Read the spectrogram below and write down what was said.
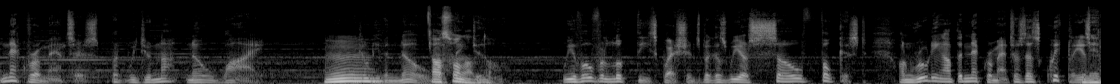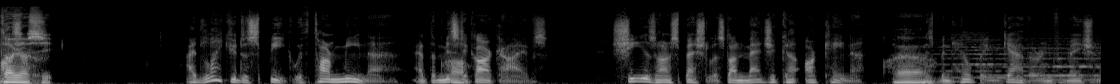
necromancers, but we do not know why. We don't even know what they do. We have overlooked these questions because we are so focused on rooting out the necromancers as quickly as possible. I'd like you to speak with Tarmina at the Mystic. Archives. She is our specialist on Magica Arcana has been helping gather information.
